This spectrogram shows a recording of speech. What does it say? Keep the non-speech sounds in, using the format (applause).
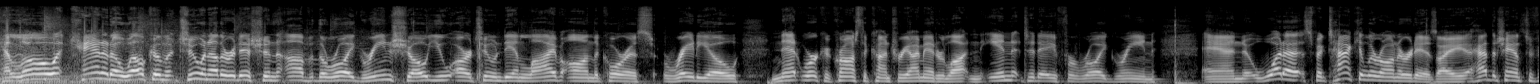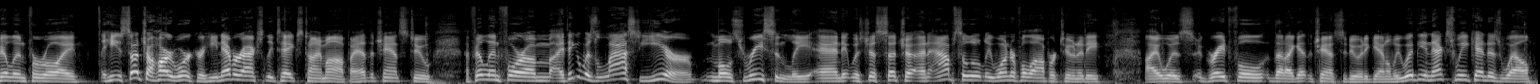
Hello, Canada. Welcome to another edition of The Roy Green Show. You are tuned in live on the Corus Radio Network across the country. I'm Andrew Lawton in today for Roy Green. And what a spectacular honor it is. I had the chance to fill in for Roy. He's such a hard worker. He never actually takes time off. I had the chance to fill in for him, I think it was last year, most recently, and it was just such a, an absolutely wonderful opportunity. I was grateful that I get the chance to do it again. I'll be with you next next weekend as well.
